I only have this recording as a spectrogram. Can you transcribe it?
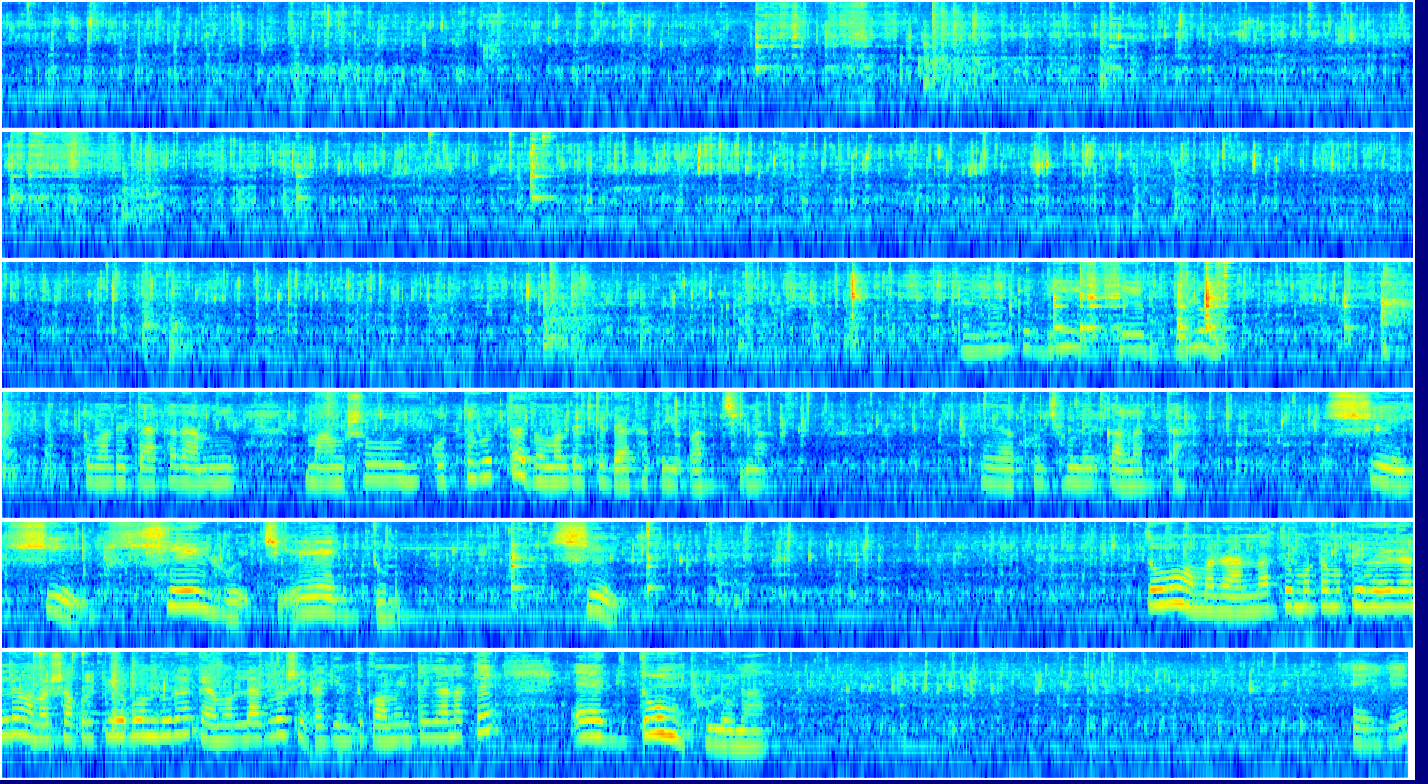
একজনকে দিই খেয়ে বলুন তোমাদের দেখার আমি মাংস করতে করতে তোমাদেরকে দেখাতেই পারছি না। দেখো ঝোলের কালারটা। সেই সেই সেই হয়েছে, একদম সেই। তো আমার রান্না তো মোটামুটি হয়ে গেল। আমার সকল প্রিয় বন্ধুরা কেমন লাগল সেটা কিন্তু কমেন্টে জানাতে একদম ভুলো না। এই যে।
